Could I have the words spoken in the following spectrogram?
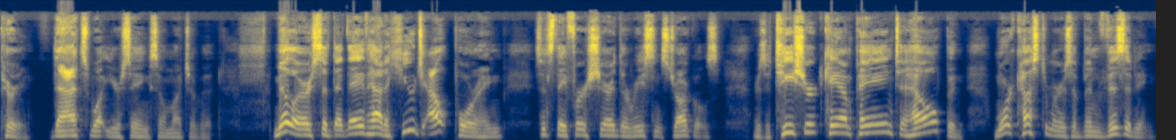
Period. That's what you're seeing so much of it. Miller said that they've had a huge outpouring since they first shared their recent struggles. There's a t-shirt campaign to help and more customers have been visiting.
